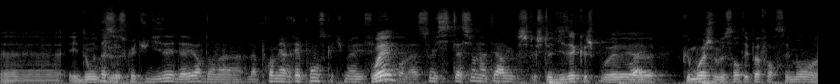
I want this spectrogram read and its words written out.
Euh, et donc, je, C'est ce que tu disais d'ailleurs dans la, la première réponse que tu m'avais fait Ouais. pour la sollicitation d'interview. je- je te disais que je pouvais, euh, que moi, je me sentais pas forcément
